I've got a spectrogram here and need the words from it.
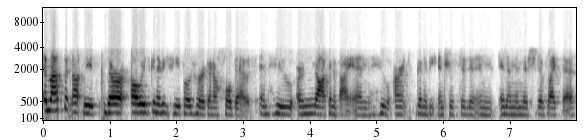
And last but not least, there are always going to be people who are going to hold out and who are not going to buy in, who aren't going to be interested in, in an initiative like this,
